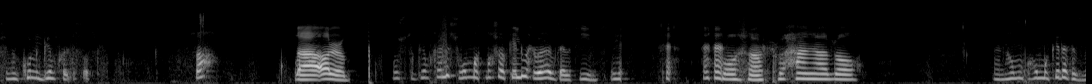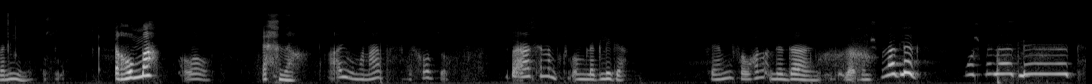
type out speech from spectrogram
عشان يكون ال game خلص أصلا. صح؟ لا قرب. نص الجيم خلص وهم 12 كيلو واحد 31 وصل سبحان الله. يعني هم هم كده كسبانين أصلا. هما آه. إحنا. أيوه ما أنا عارف بس بتهزر. في بقى ناس هنا بتبقى ملجلجة. فاهمني؟ فبحنا ده, ده لا ده مش ملجلج. مش ملجلج.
